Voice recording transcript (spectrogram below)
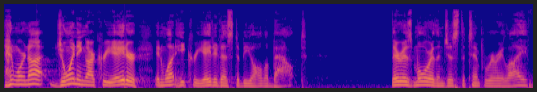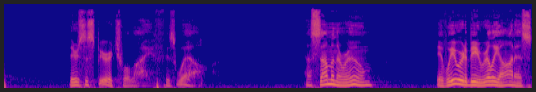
and we're not joining our Creator in what He created us to be all about. There is more than just the temporary life, there's the spiritual life as well. Now, some in the room, if we were to be really honest,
